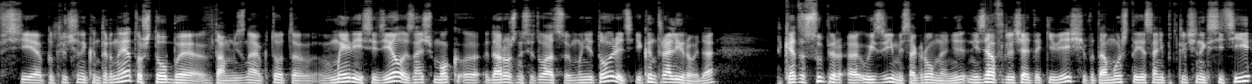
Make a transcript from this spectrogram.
все подключены к интернету, чтобы, там, не знаю, кто-то в мэрии сидел и, значит, мог э, дорожную ситуацию мониторить и контролировать, да? Так это супер э, уязвимость огромная. Не- Нельзя подключать такие вещи, потому что если они подключены к сети,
